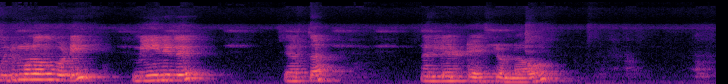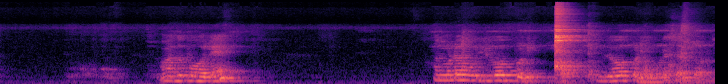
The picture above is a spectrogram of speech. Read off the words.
കുരുമുളക് പൊടി മീനിൽ ചേർത്ത നല്ലൊരു ടേസ്റ്റ് ഉണ്ടാവും. അതുപോലെ നമ്മുടെ ഉലുവപ്പൊടി ഉലുവപ്പൊടി കൂടെ ചേർത്ത് കൊടുക്കാം.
